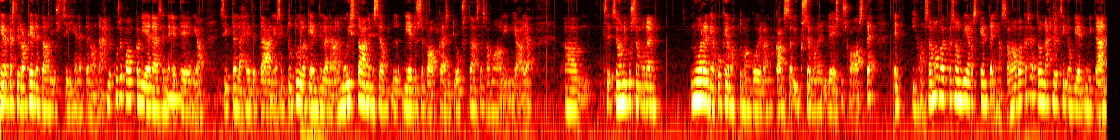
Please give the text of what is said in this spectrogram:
herkästi rakennetaan just siihen, että ne on nähnyt, kun se palkka viedään sinne mm. eteen ja sitten lähetetään. Ja sitten tutuilla kentillä ne aina muistaa, minne se on viety se palkka ja sitten juoksetaan sitä samaa linjaa. Ja, ähm, se, se on niinku semmoinen nuoren ja kokemattoman koiran kanssa yksi semmoinen yleistyshaaste, et ihan sama, vaikka se on vieraskenttä, ihan sama, vaikka sä et ole nähnyt, että sinne on vienyt mitään,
